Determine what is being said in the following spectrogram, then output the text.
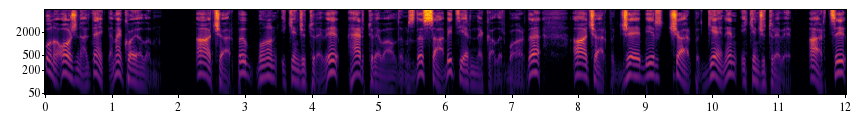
Bunu orijinal denkleme koyalım. a çarpı bunun ikinci türevi, her türev aldığımızda sabit yerinde kalır bu arada. a çarpı c1 çarpı g'nin ikinci türevi artı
